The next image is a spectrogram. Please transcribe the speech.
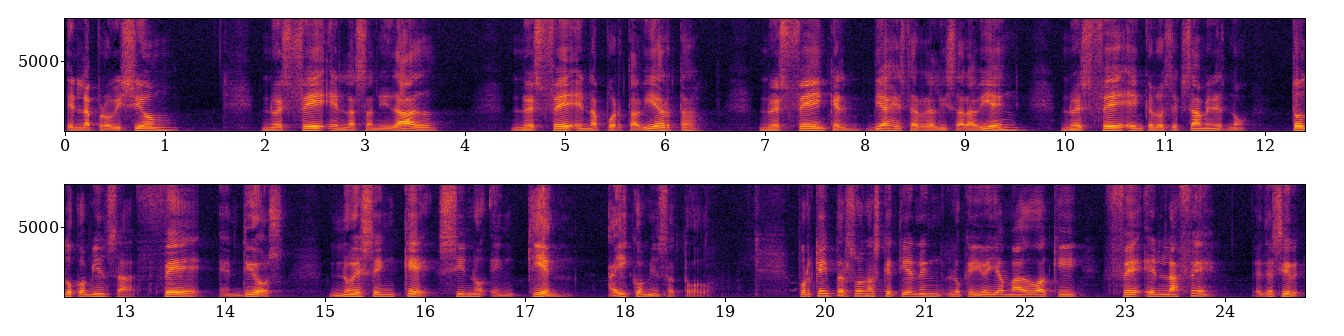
en la provisión, no es fe en la sanidad, no es fe en la puerta abierta, no es fe en que el viaje se realizará bien, no es fe en que los exámenes, no. Todo comienza fe en Dios. No es en qué, sino en quién. Ahí comienza todo. Porque hay personas que tienen lo que yo he llamado aquí fe en la fe. Es decir,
